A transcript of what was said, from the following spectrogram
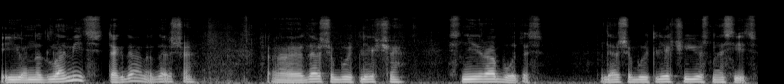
ее надломить, тогда она дальше, э, дальше будет легче с ней работать. Дальше будет легче ее сносить.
